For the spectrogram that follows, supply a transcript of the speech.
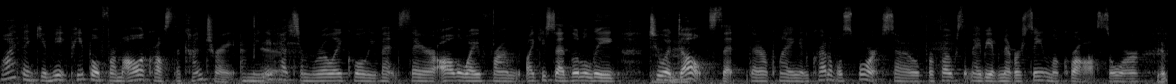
Well, I think you meet people from all across the country. I mean, you've had some really cool events there, all the way from, like you said, Little League to Mm-hmm. adults that, that are playing incredible sports. So for folks that maybe have never seen lacrosse or Yep.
